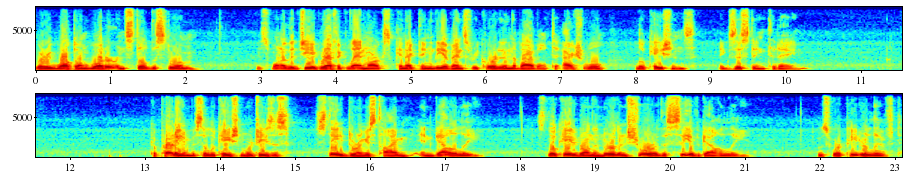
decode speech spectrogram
where he walked on water and stilled the storm. It's one of the geographic landmarks connecting the events recorded in the Bible to actual locations existing today. Capernaum is the location where Jesus stayed during his time in Galilee. It's located on the northern shore of the Sea of Galilee. It was where Peter lived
